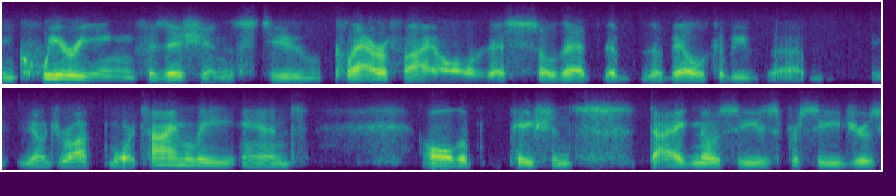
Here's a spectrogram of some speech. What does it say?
and querying physicians to clarify all of this so that the the bill could be uh, you know dropped more timely and all the patient's diagnoses, procedures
